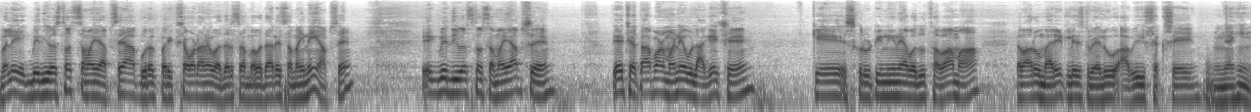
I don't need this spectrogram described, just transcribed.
ભલે એક બે દિવસનો જ સમય આપશે, આ પૂરક પરીક્ષાવાળાને વધારે સમય નહીં આપશે. એક બે દિવસનો સમય આપશે, તે છતાં પણ મને એવું લાગે છે કે સ્ક્રુટિનીને આ બધું થવામાં તમારું મેરિટ લિસ્ટ વહેલું આવી શકશે નહીં.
